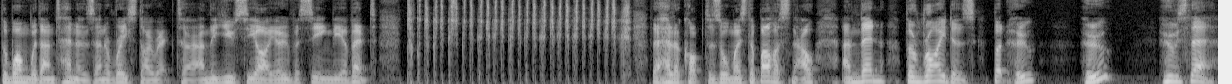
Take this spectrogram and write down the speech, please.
The one with antennas and a race director and the UCI overseeing the event. The helicopter's almost above us now. And then the riders. But who? Who? Who's there?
